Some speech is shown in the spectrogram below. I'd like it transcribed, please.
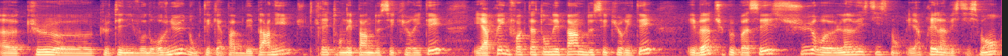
euh, que, euh, que tes niveaux de revenus. Donc, tu es capable d'épargner. Tu te crées ton épargne de sécurité. Et après, une fois que tu as ton épargne de sécurité, eh ben, tu peux passer sur euh, l'investissement. Et après l'investissement,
